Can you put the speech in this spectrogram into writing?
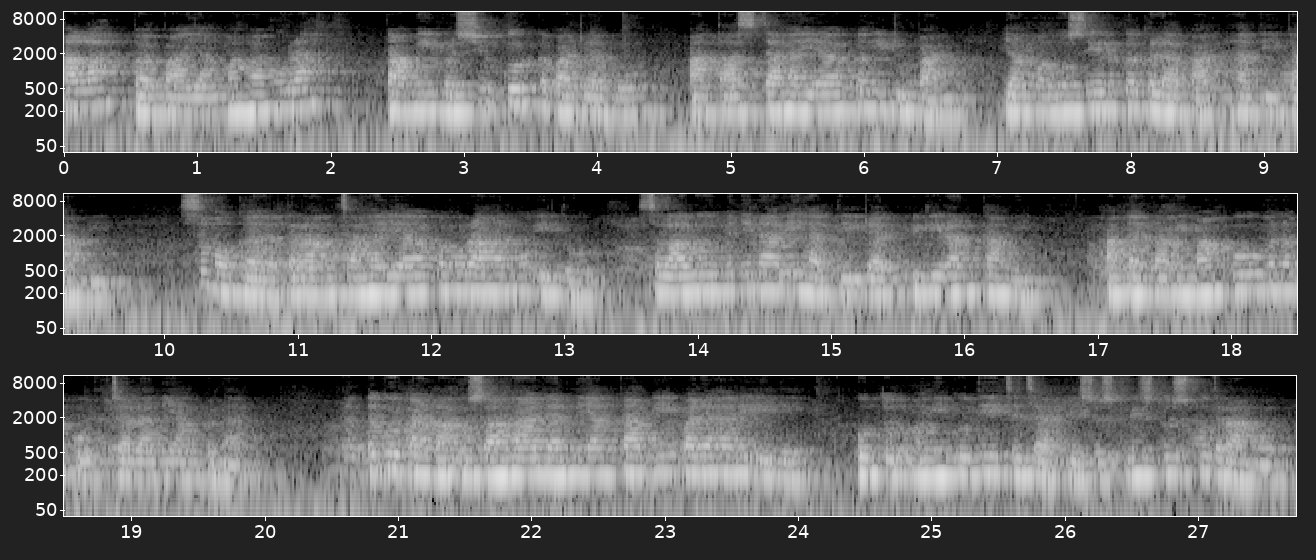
Allah Bapa yang Maha Murah, kami bersyukur kepadamu atas cahaya kehidupan yang mengusir kegelapan hati kami. Semoga terang cahaya kemurahanmu itu selalu menyinari hati dan pikiran kami, agar kami mampu menempuh jalan yang benar Teguhkanlah usaha dan niat kami pada hari ini untuk mengikuti jejak Yesus Kristus Putramu.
